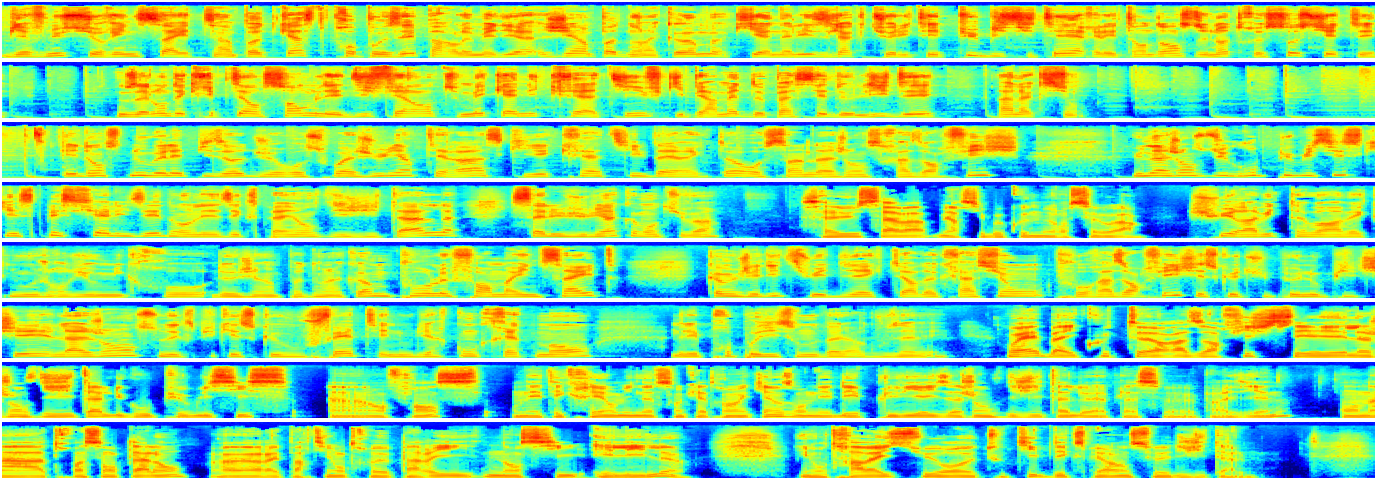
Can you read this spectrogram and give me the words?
Bienvenue sur Insight, un podcast proposé par le média J'ai un pote dans la com qui analyse l'actualité publicitaire et les tendances de notre société. Nous allons décrypter ensemble les différentes mécaniques créatives qui permettent de passer de l'idée à l'action. Et dans ce nouvel épisode, je reçois Julien Terrasse qui est Creative Director au sein de l'agence Razorfish, une agence du groupe Publicis qui est spécialisée dans les expériences digitales. Salut Julien, comment tu vas? Salut, ça va. Merci beaucoup de me recevoir. Je suis ravi de t'avoir avec nous aujourd'hui au micro de J'ai un pote dans la com pour le format Insight. Comme j'ai dit, tu es directeur de création pour Razorfish. Est-ce que tu peux nous pitcher l'agence, nous expliquer ce que vous faites et nous dire concrètement les propositions de valeur que vous avez? Ouais, bah écoute, euh, Razorfish, c'est l'agence digitale du groupe Publicis euh, en France. On a été créé en 1995. On est des plus vieilles agences digitales de la place euh, parisienne. On a 300 talents répartis entre Paris, Nancy et Lille. Et on travaille sur tout type d'expérience digitale.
